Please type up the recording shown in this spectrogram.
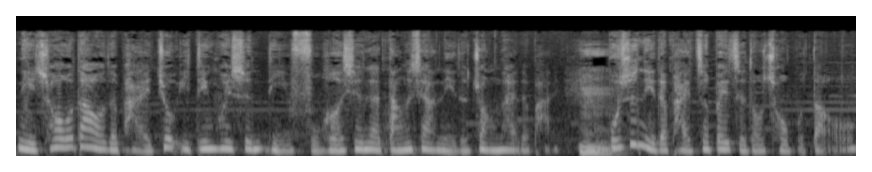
你抽到的牌就一定会是你符合现在当下你的状态的牌，嗯不是你的牌这辈子都抽不到哦。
